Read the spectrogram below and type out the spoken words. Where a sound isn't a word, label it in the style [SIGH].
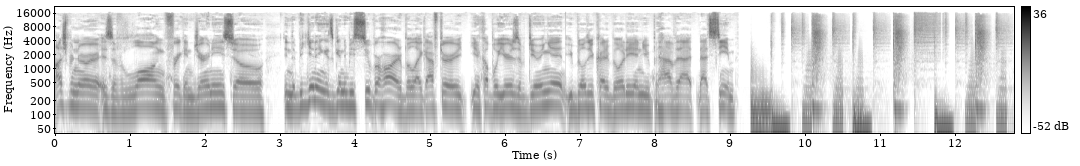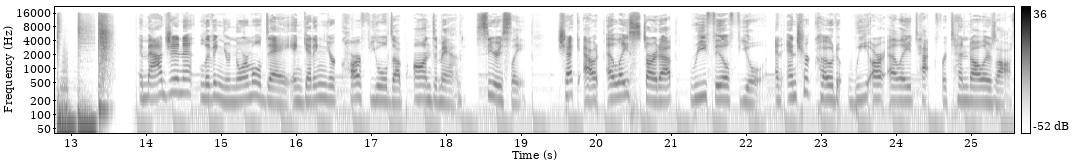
entrepreneur is a long freaking journey. So in the beginning, it's going to be super hard, but like after a couple years of doing it, you build your credibility and you have that that steam. Imagine living your normal day and getting your car fueled up on demand. Seriously. Check out LA Startup Refill Fuel and enter code WeAreLATech for $10 off.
